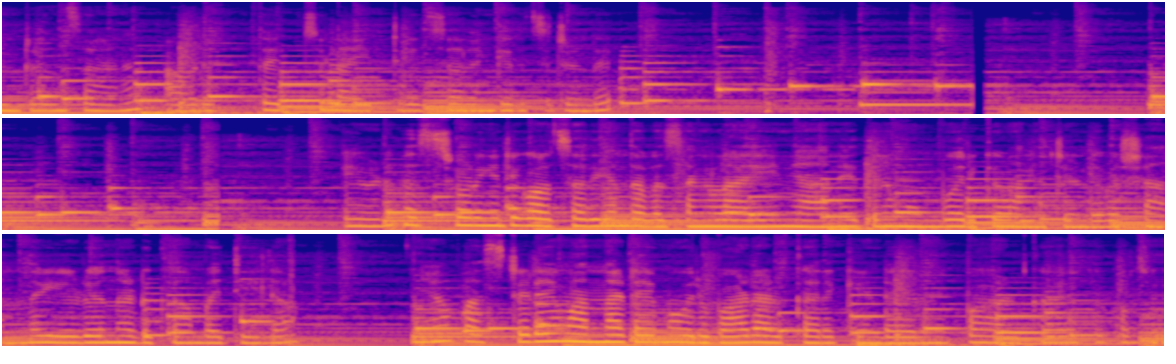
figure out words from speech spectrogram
എൻട്രൻസ് ആണ്. അവിടെ തെച്ച് ലൈറ്റ് വെച്ച് അലങ്കരിച്ചിട്ടുണ്ട്. ഇവിടെ ഫെസ്റ്റ് തുടങ്ങിയിട്ട് കുറച്ചധികം ദിവസങ്ങളായി. ഞാൻ ഇതിന് മുമ്പ് ഒരിക്കൽ വന്നിട്ടുണ്ട്. പക്ഷെ അന്ന് വീഡിയോ ഒന്നും എടുക്കാൻ പറ്റിയില്ല. ഞാൻ ഫസ്റ്റ് ടൈം വന്ന ടൈം ഒരുപാട് ആൾക്കാരൊക്കെ ഉണ്ടായിരുന്നു. ഇപ്പോൾ ആൾക്കാരൊക്കെ കുറച്ച്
